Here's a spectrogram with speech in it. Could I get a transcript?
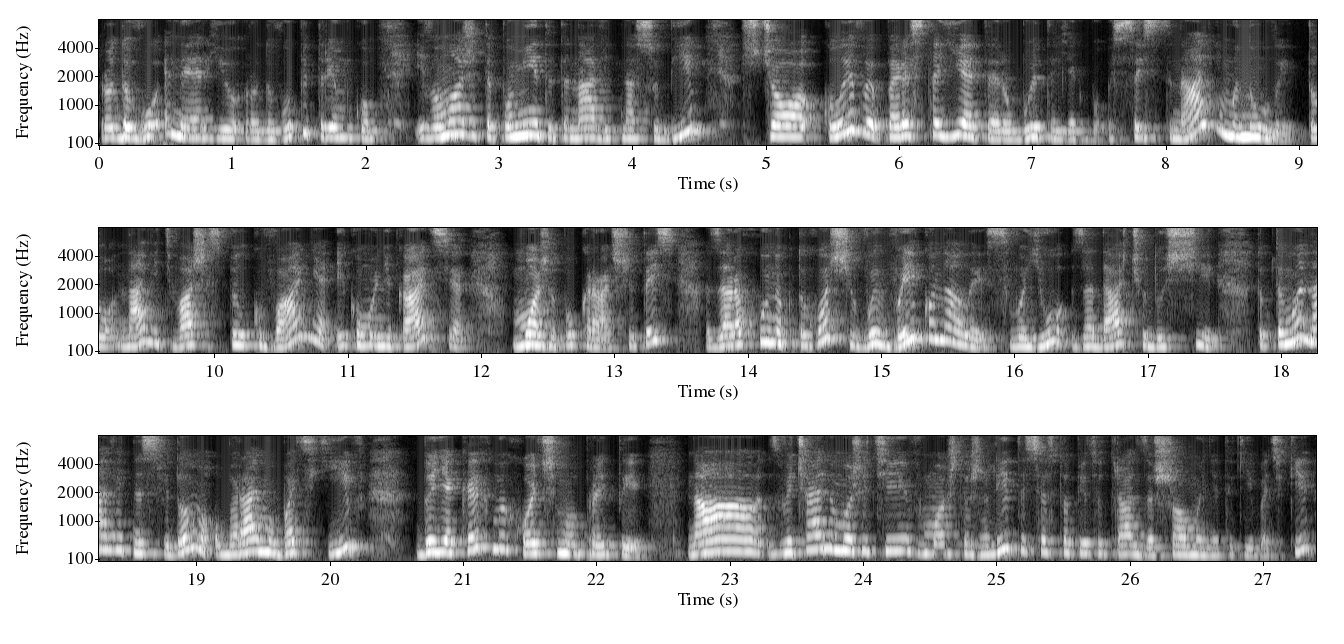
родову енергію, родову підтримку. І ви можете помітити навіть на собі, що коли ви перестаєте робити якби ось цей сценарій минулий, то навіть ваше спілкування і комунікація може покращитись за рахунок того, що ви виконали свою задачу душі. Тобто ми навіть несвідомо обираємо батьків, до яких ми хочемо прийти. На звичайному житті ви можете жалітися 100-500 разів, за що мені такі батьки.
